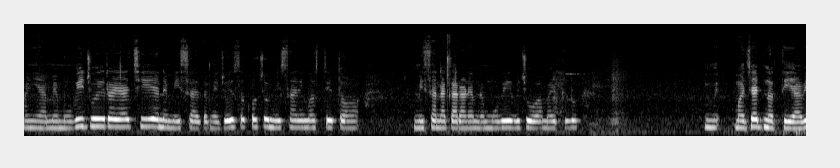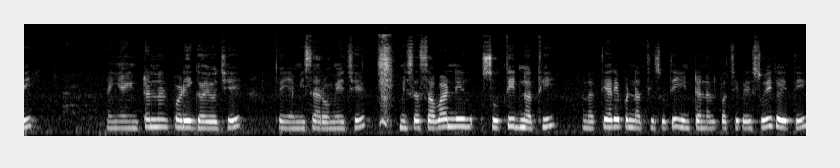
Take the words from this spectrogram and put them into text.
અહીંયા અમે મૂવી જોઈ રહ્યા છીએ અને મીસા તમે જોઈ શકો છો. મીસાની મસ્તી તો મીસાના કારણે અમને મૂવી જોવામાં એટલું મજા જ નથી આવી. અહીંયા ઇન્ટરનલ પડી ગયો છે. તો અહીંયા મીસા રમે છે. મીસા સવારની સૂતી જ નથી અને અત્યારે પણ નથી સૂતી. ઇન્ટરનલ પછી પછી સૂઈ ગઈ હતી.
